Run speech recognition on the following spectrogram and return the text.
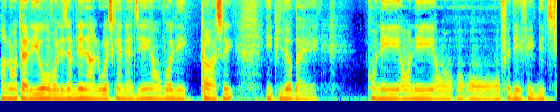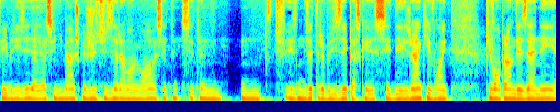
en Ontario, on va les amener dans l'Ouest canadien, on va les casser. Et puis là, ben... On, est, on, est, on, on- on fait des, filles, des petites filles brisées. D'ailleurs, c'est une image que j'utilisais dans mon mémoire. C'est une, c'est une, une petite une vitre brisée parce que c'est des gens qui vont, être, qui vont prendre des années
